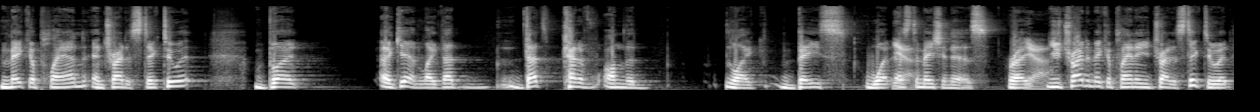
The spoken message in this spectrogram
make a plan and try to stick to it but again like that that's kind of on the like base what Yeah. estimation is right Yeah. you try to make a plan and you try to stick to it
